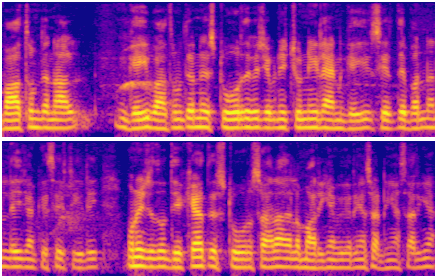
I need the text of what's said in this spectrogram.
ਬਾਥਰੂਮ ਦੇ ਨਾਲ ਗਈ ਬਾਥਰੂਮ ਤੇ ਉਹਨੇ ਸਟੋਰ ਦੇ ਵਿੱਚ ਆਪਣੀ ਚੁੰਨੀ ਲੈਣ ਗਈ ਸਿਰ ਤੇ ਬੰਨਣ ਲਈ ਜਾਂ ਕਿਸੇ ਚੀਜ਼ ਲਈ। ਉਹਨੇ ਜਦੋਂ ਦੇਖਿਆ ਤੇ ਸਟੋਰ ਸਾਰਾ ਅਲਮਾਰੀਆਂ ਵਗੈਰੀਆਂ ਸਾਡੀਆਂ ਸਾਰੀਆਂ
